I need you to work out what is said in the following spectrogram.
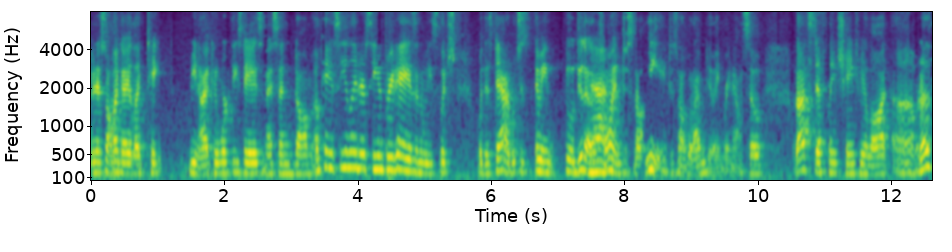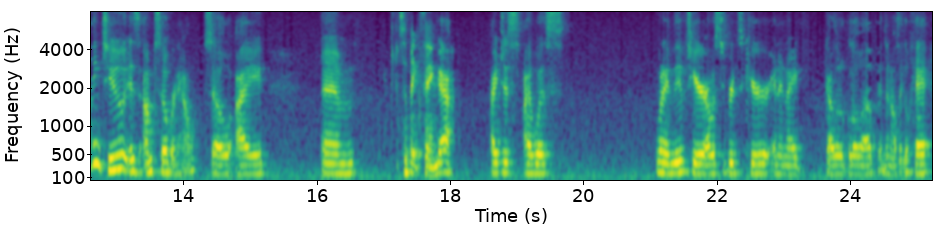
and it's not like I like take, you know, I can work these days and I send Dom, okay, see you later, see you in three days, and we switch with his dad, which is, I mean, we'll do that, Yeah. that's fine, just not me, just not what I'm doing right now. So that's definitely changed me a lot. Um, another thing too is I'm sober now, so I am It's a big thing. yeah. I just I was when I moved here, I was super insecure and then I got a little glow up and then I was like, okay,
